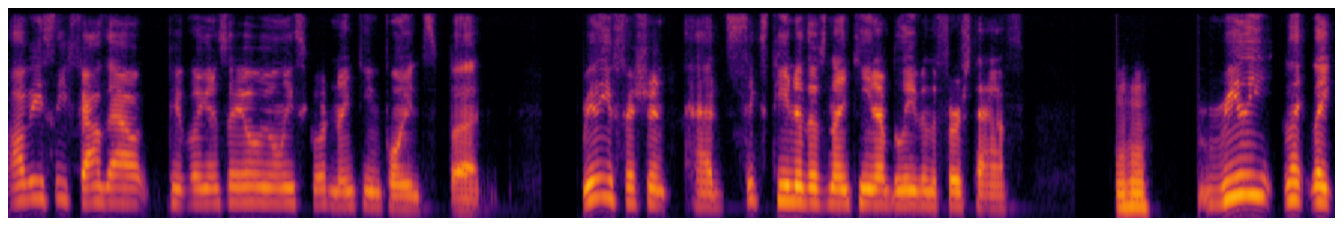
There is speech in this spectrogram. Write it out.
obviously found out. People are going to say, oh, he only scored 19 points, but really efficient. Had 16 of those 19, I believe, in the first half. Mhm. Really, like, like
